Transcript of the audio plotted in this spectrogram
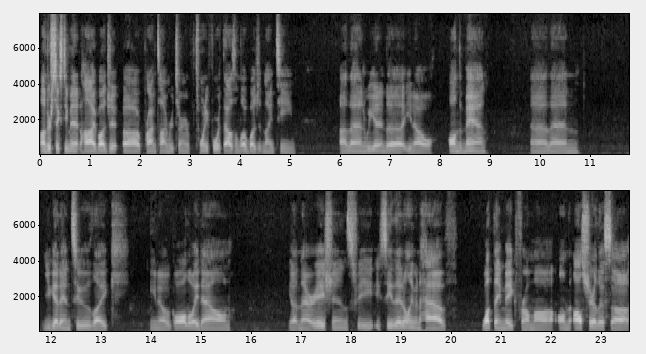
under 60 minute high budget uh, prime time return 24,000, low budget 19. And then we get into you know on demand, and then you get into like you know go all the way down. You got narrations. You, you see, they don't even have what they make from uh, on. The, I'll share this. Uh,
